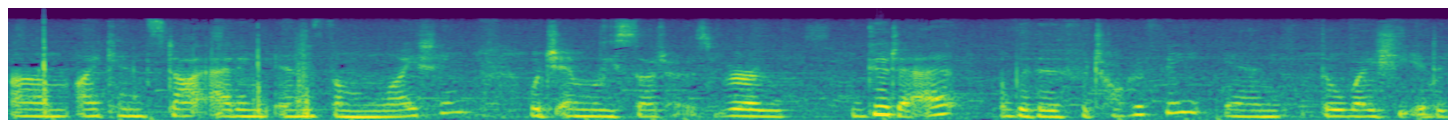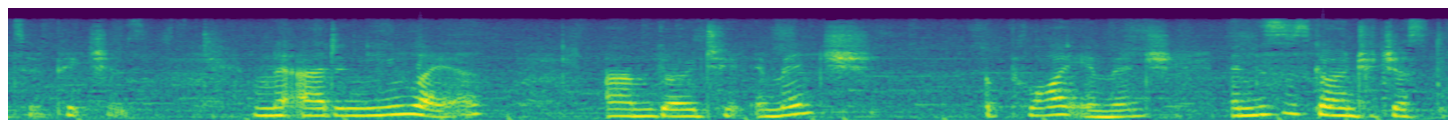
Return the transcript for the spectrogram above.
um, I can start adding in some lighting, which Emily Soto is very good at with her photography and the way she edits her pictures. I'm going to add a new layer, I'm going to image, apply image, and this is going to just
